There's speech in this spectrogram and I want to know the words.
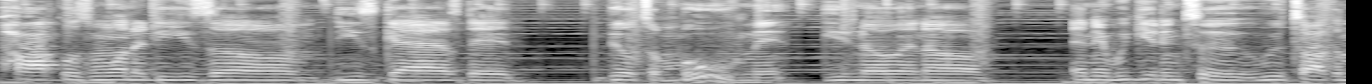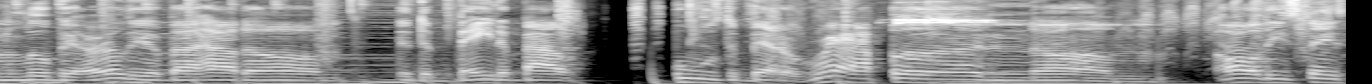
Pac was one of these um these guys that built a movement, you know, and um and then we get into we were talking a little bit earlier about how the um the debate about who's the better rapper and um all these things.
